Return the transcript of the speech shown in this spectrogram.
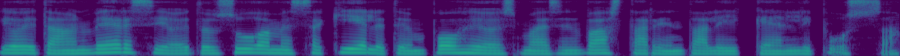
joita on versioitu Suomessa kielletyn pohjoismaisen vastarintaliikkeen lipussa.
